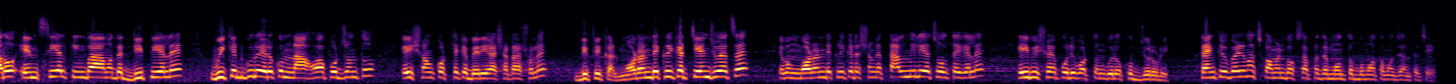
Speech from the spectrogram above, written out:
আরও এনসিএল কিংবা আমাদের ডিপিএলে উইকেটগুলো এরকম না হওয়া পর্যন্ত এই সংকট থেকে বেরিয়ে আসাটা আসলে difficult modern day cricket change হয়েছে এবং মডার্ন ডে ক্রিকেটের সঙ্গে তাল মিলিয়ে চলতে গেলে এই বিষয়ে পরিবর্তনগুলো খুব জরুরি। Thank you very much comment বক্সে আপনাদের মন্তব্য, মতামত জানতে চাই।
